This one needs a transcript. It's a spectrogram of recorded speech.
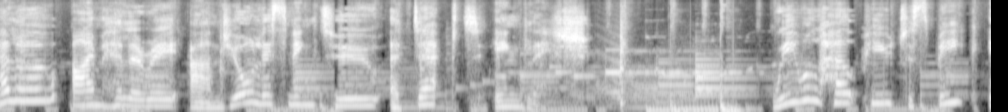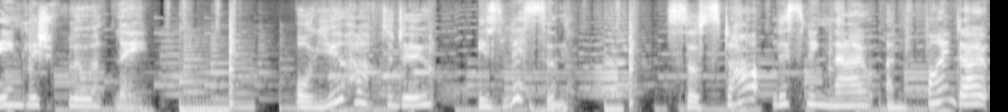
Hello, I'm Hilary and you're listening to Adept English. We will help you to speak English fluently. All you have to do is listen. So start listening now and find out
